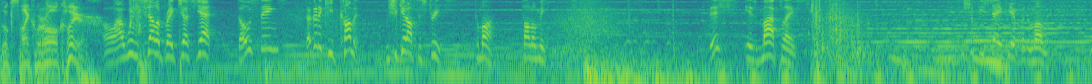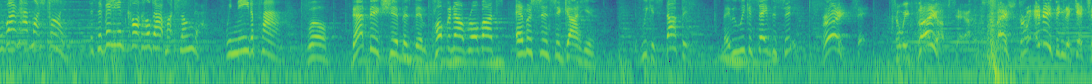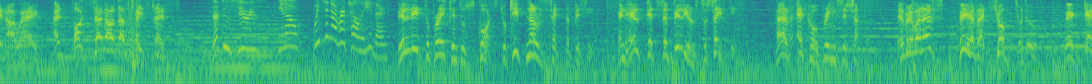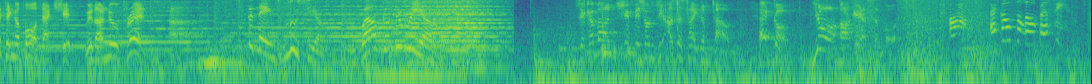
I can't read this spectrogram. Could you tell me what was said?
Looks like we're all clear. Oh, I wouldn't celebrate just yet. Those things, they're gonna keep coming. We should get off the streets. Come on, follow me. This is my place. We should be safe here for the moment. We won't have much time. The civilians can't hold out much longer. We need a plan. Well, that big ship has been pumping out robots ever since it got here. If we can stop it, maybe we can save the city. Right then. So we fly up there, smash through anything that gets in our way, and put them out of business. Is that too serious? You know, we can never tell either. We'll need to break into squads to keep Null Sector busy, and help get civilians to safety. Have Echo bring the shuttle. Everyone else, we have a job to do. We're getting aboard that ship with our new friend. Uh, The name's Lucio. Welcome to Rio. The command ship is on the other side of town. Echo, you're our air support. Um, Echo's a little busy.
